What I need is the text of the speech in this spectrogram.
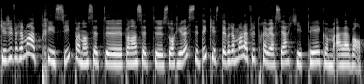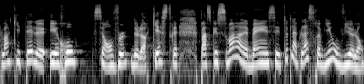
que j'ai vraiment apprécié pendant cette euh, pendant cette soirée-là, c'était que c'était vraiment la flûte traversière qui était comme à l'avant-plan, qui était le héros si on veut, de l'orchestre, parce que souvent, euh, ben, c'est toute la place revient au violon.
